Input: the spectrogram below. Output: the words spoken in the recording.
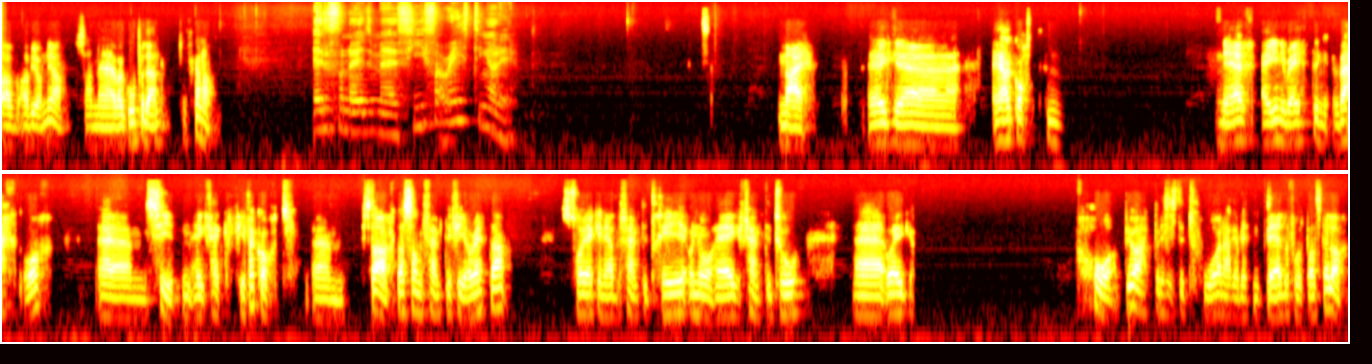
av, av Jonja. Så han eh, var god på den. Det fikk han ha. Er du fornøyd med Fifa-ratinga di? Nei. Jeg, eh, jeg har gått ned én rating hvert år eh, siden jeg fikk Fifa-kort. Um, Starta som 54-rata, så gikk jeg ned til 53, og nå er jeg 52. Uh, og jeg håper jo at på de siste to årene at jeg har blitt en bedre fotballspiller.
